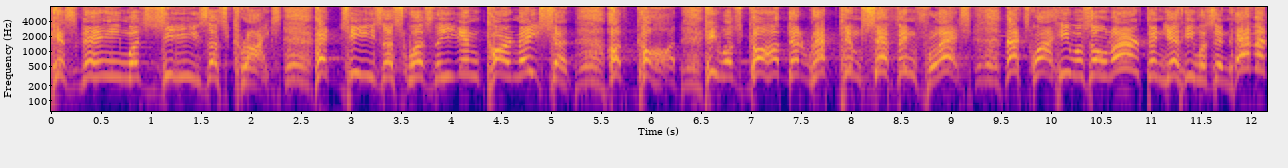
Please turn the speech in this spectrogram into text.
His name was Jesus Christ. And Jesus was the incarnation of God. He was God that wrapped himself in flesh. That's why he was on earth and yet he was in heaven.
